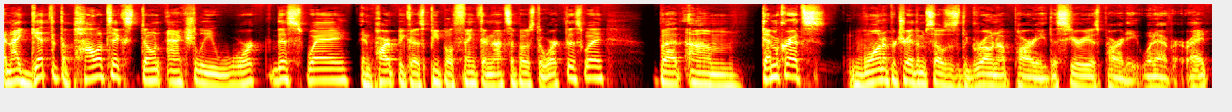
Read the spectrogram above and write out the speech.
And I get that the politics don't actually work this way, in part because people think they're not supposed to work this way. But um, Democrats want to portray themselves as the grown up party, the serious party, whatever, right?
